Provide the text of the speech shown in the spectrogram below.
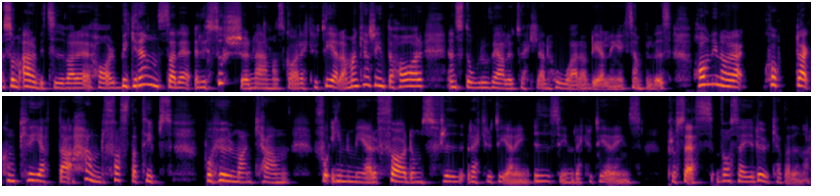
som arbetsgivare har begränsade resurser när man ska rekrytera. Man kanske inte har en stor och välutvecklad HR-avdelning exempelvis. Har ni några korta, konkreta, handfasta tips på hur man kan få in mer fördomsfri rekrytering i sin rekryteringsprocess? Vad säger du Katarina?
